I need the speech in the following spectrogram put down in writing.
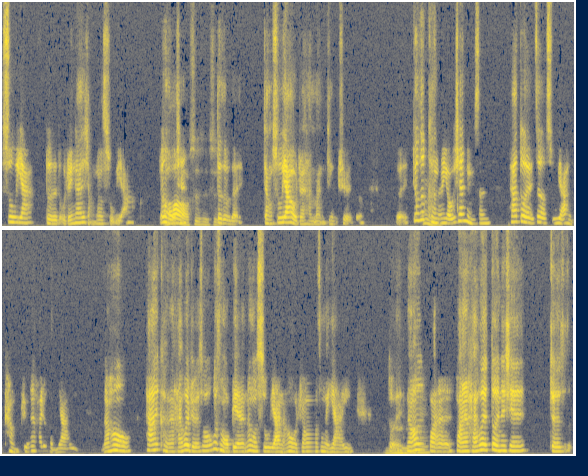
舒压，对对对，我觉得应该是想说舒压，因为我现在是是是，对对不对？讲舒压，我觉得还蛮精确的。对，就是可能有一些女生，她对这个舒压很抗拒，那她就很压抑，然后她可能还会觉得说，为什么别人那么舒压，然后我就要这么压抑？对，然后反而反而还会对那些，就是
